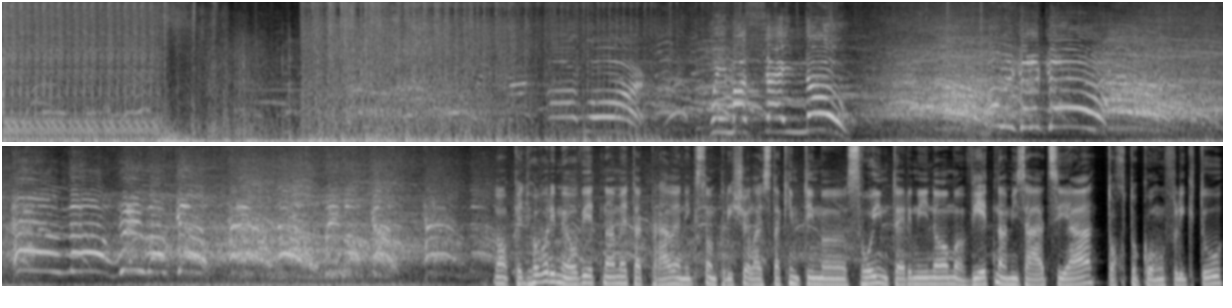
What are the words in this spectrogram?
Thank you. No, keď hovoríme o Vietname, tak práve Nixon prišiel aj s takým tým e, svojím termínom vietnamizácia tohto konfliktu,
